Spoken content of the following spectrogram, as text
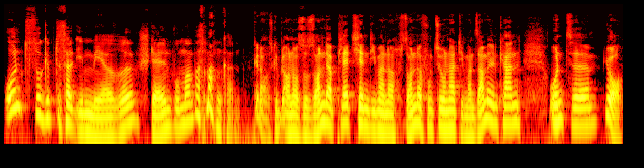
Und so gibt es halt eben mehrere Stellen, wo man was machen kann. Genau, es gibt auch noch so Sonderplättchen, die man noch Sonderfunktionen hat, die man sammeln kann. Und äh, ja,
